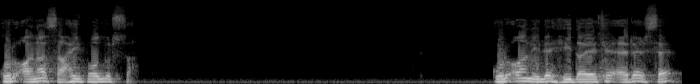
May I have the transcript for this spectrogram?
Kur'an'a sahip olursa, Kur'an ile hidayete ererse,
